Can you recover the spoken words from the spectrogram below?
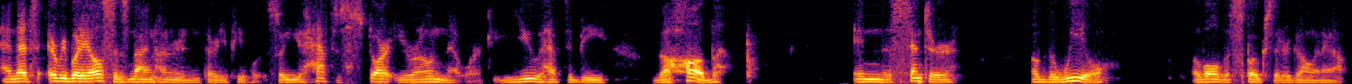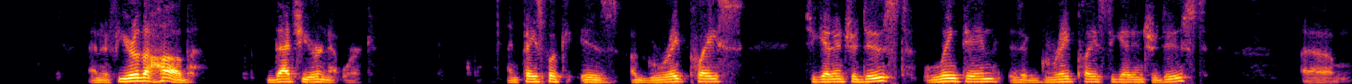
and that's everybody else's 930 people. So you have to start your own network. You have to be the hub in the center of the wheel of all the spokes that are going out. And if you're the hub, that's your network. And Facebook is a great place to get introduced. LinkedIn is a great place to get introduced. Um,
